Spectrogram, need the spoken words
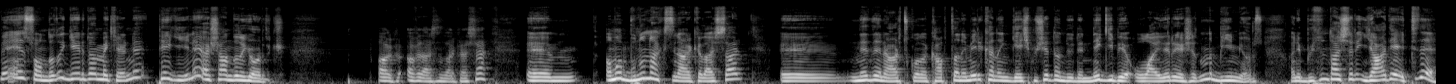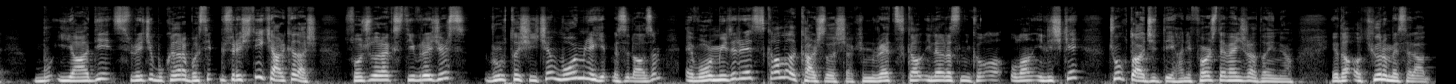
Ve en sonunda da geri dönmek yerine Peggy ile yaşandığını gördük. Affedersiniz arkadaşlar. Ee, ama bunun aksine arkadaşlar e, neden artık ona Kaptan Amerika'nın geçmişe döndüğünde ne gibi olayları yaşadığını bilmiyoruz. Hani bütün taşları iade etti de bu iade süreci bu kadar basit bir süreç değil ki arkadaş. Sonuç olarak Steve Rogers ruh taşı için Vormir'e gitmesi lazım. E Vormir'de Red Skull'la karşılaşacak. Şimdi Red Skull ile arasındaki olan ilişki çok daha ciddi. Hani First Avenger'a dayanıyor. Ya da atıyorum mesela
